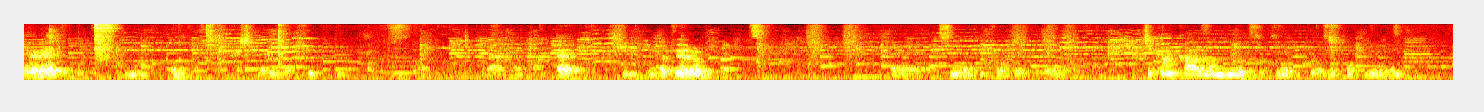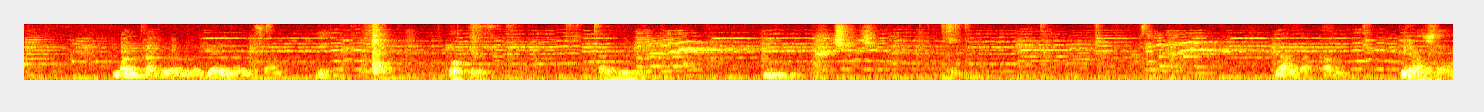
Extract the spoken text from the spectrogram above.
Evet, Bakın çok özür Çıkan karbondioksiti burada topluyorum. Umarım topluyorumdur, göremiyorum şu an. Topluyorsun. Ben görüyorum. Biraz daha karbon. Biraz daha.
